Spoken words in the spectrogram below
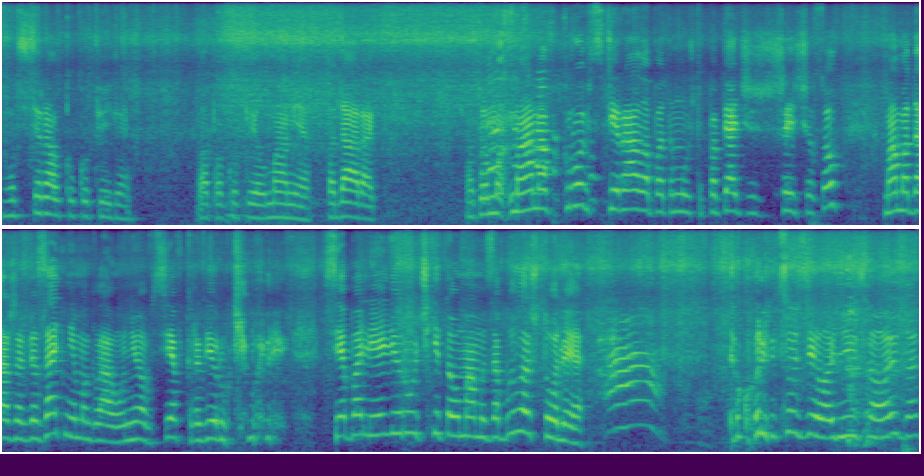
вот стиралку купили. Папа купил маме подарок. А то ма- мама в кровь стирала, потому что по 5-6 часов мама даже вязать не могла. У нее все в крови руки были. Все болели ручки-то у мамы. Забыла, что ли? Такое лицо сделала, не знаю, да?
